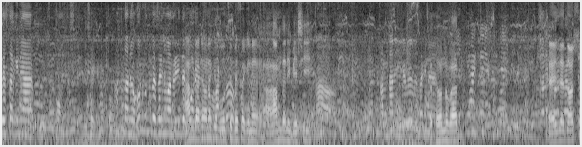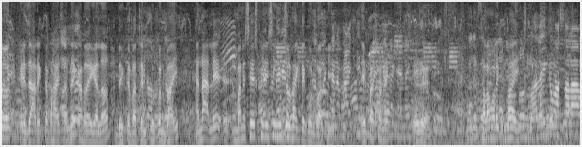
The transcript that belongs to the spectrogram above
বেচা কিনা কম। বেচা কিনা কম। আমদানি কম কিন্তু বেচা কিনা মানে ঈদের আমদানি অনেকে বলছে বেচা কিনা আমদানি বেশি। হ্যাঁ। আমদানি হিসেবে বেচা কিনা। ধন্যবাদ। এই যে দর্শক এই যে আরেকটা ভাইয়ের সাথে দেখা হয়ে গেল। দেখতে পাচ্ছেন খুকন ভাই। হ্যাঁ, না লে মানে শেষ ফিনিশিং উজ্জ্বল ভাইকে করব আর কি। এই পাশে অনেক সালাম আলাইকুম ভাই। ওয়ালাইকুম আসসালাম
